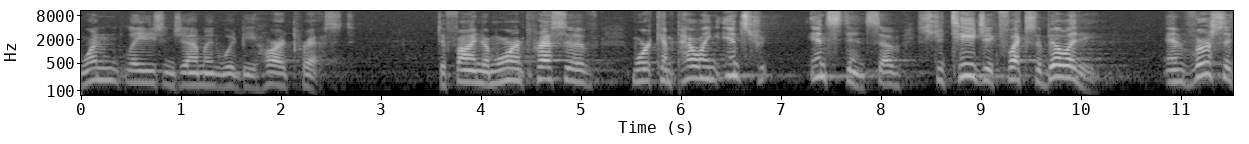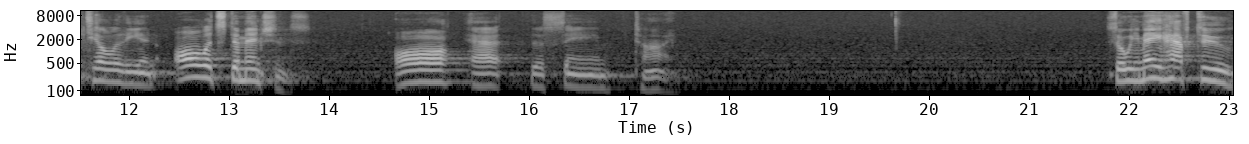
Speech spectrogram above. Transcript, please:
One, ladies and gentlemen, would be hard pressed to find a more impressive, more compelling inst- instance of strategic flexibility and versatility in all its dimensions, all at the same time. So we may have to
